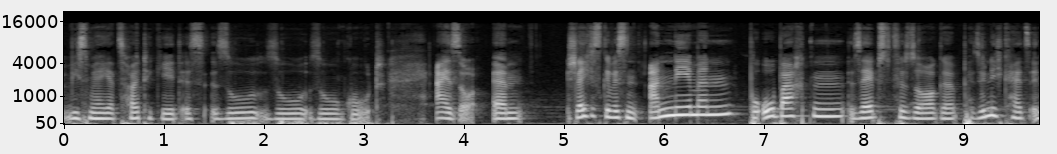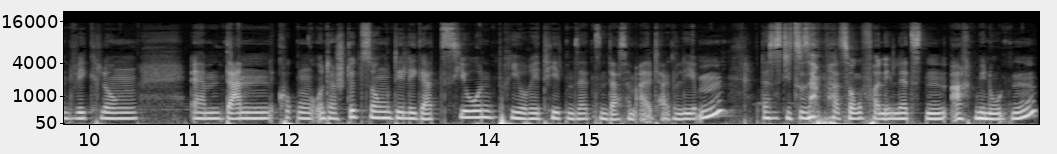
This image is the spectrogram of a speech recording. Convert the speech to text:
wie es mir jetzt heute geht, ist so, so, so gut. Also, ähm, schlechtes Gewissen annehmen, beobachten, Selbstfürsorge, Persönlichkeitsentwicklung, ähm, dann gucken, Unterstützung, Delegation, Prioritäten setzen, das im Alltag leben. Das ist die Zusammenfassung von den letzten acht Minuten.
